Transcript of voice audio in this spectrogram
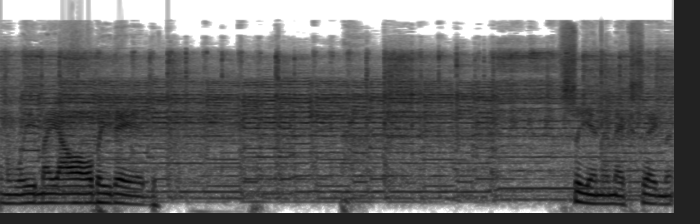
and we may all be dead. See you in the next segment.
